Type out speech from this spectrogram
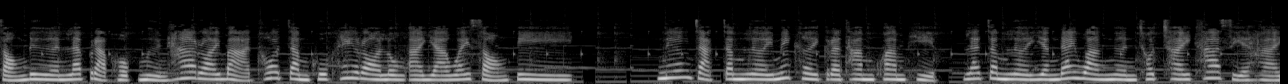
12 เดือน และปรับ 6,500 บาท โทษจำคุกให้รอลงอาญาไว้ 2 ปี เนื่องจากจำเลยไม่เคยกระทำความผิด และจำเลยยังได้วางเงินชดใช้ค่าเสียหาย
